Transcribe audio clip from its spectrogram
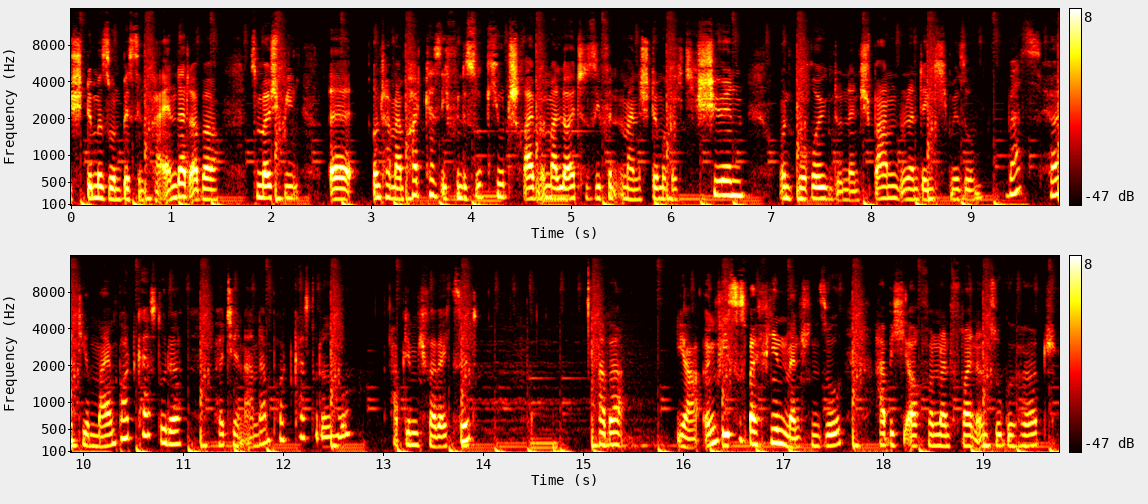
Stimme so ein bisschen verändert. Aber zum Beispiel äh, unter meinem Podcast, ich finde es so cute, schreiben immer Leute, sie finden meine Stimme richtig schön und beruhigend und entspannt. Und dann denke ich mir so, was? Hört ihr meinen Podcast oder hört ihr einen anderen Podcast oder so? Habt ihr mich verwechselt? Aber ja, irgendwie ist es bei vielen Menschen so. Habe ich auch von meinen Freunden und so gehört.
